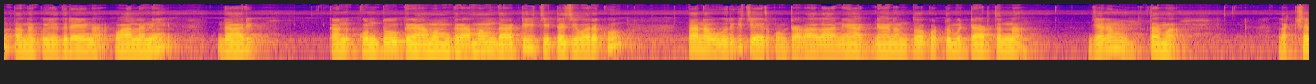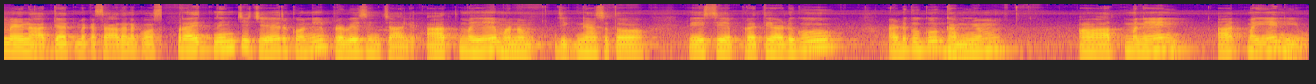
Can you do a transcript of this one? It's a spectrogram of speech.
తనకు ఎదురైన వాళ్ళని దారి కనుక్కుంటూ గ్రామం గ్రామం దాటి చిట్ట చివరకు తన ఊరికి చేరుకుంటాడు. అలానే అజ్ఞానంతో కొట్టుమిట్టాడుతున్న జనం తమ లక్ష్యమైన ఆధ్యాత్మిక సాధన కోసం ప్రయత్నించి చేరుకొని ప్రవేశించాలి. ఆత్మయే మనం. జిజ్ఞాసతో వేసే ప్రతి అడుగు అడుగుకు గమ్యం. ఆ ఆత్మనే ఆత్మయే నీవు.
